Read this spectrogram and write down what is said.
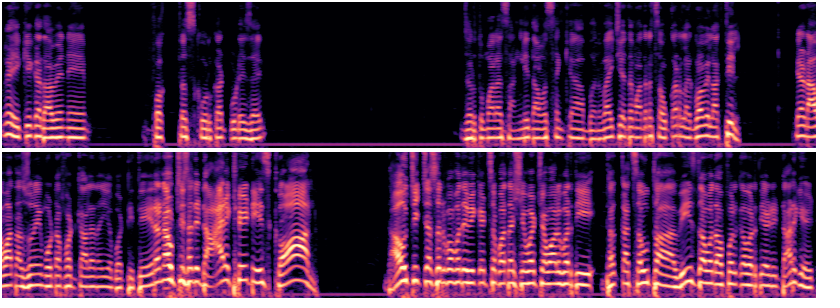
एकेका धावेने फक्त स्कोर कार्ड पुढे जाईल. जर तुम्हाला चांगली धावसंख्या बनवायची आहे तर मात्र चौकार लगवावे लागतील. या डावात अजूनही मोठा फटका आला नाहीये बट तिथे रन आउटची साठी डायरेक्ट हिट इज गॉन धावचीच्या स्वरूपामध्ये विकेट पाता शेवटच्या बॉलवरती धक्का चौथा वीस धावा धाव आणि टार्गेट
